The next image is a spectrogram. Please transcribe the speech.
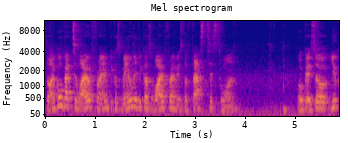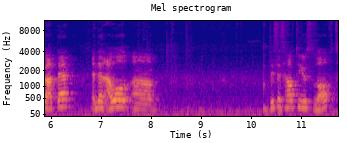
so I go back to wireframe because mainly because wireframe is the fastest one. Okay, so you got that, and then I will. Um, this is how to use loft.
